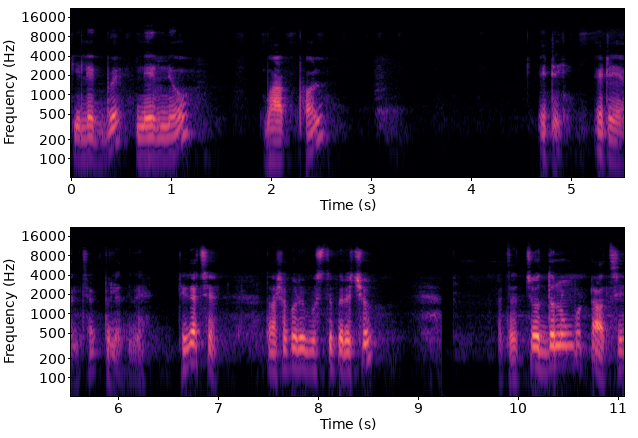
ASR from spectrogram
কি লিখবে? নির্ণেয়, ভাগফল, এটাই এটাই অ্যান্সার তুলে দেবে। ঠিক আছে? তো আশা করি বুঝতে পেরেছ। আচ্ছা চোদ্দ নম্বরটা আছে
